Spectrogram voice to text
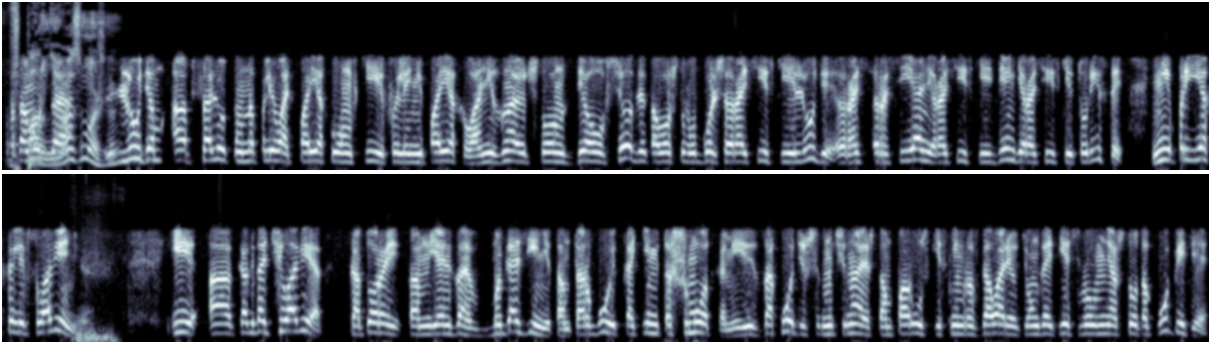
Потому Вполне что возможно. людям абсолютно наплевать, поехал он в Киев или не поехал. Они знают, что он сделал все для того, чтобы больше российские люди, рос- россияне, российские деньги, российские туристы не приехали в Словению. И а, когда человек, который там, я не знаю, в магазине там торгует какими-то шмотками, и заходишь, начинаешь там по-русски с ним разговаривать, он говорит, если вы у меня что-то купите,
